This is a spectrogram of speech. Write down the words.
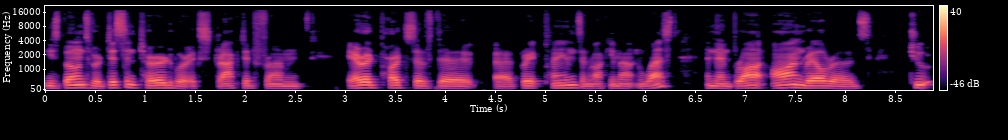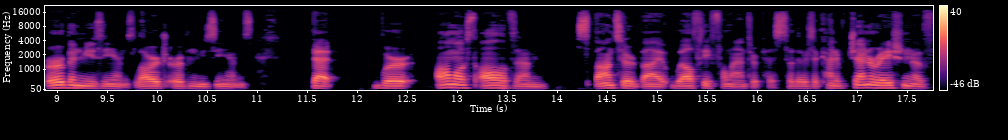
these bones were disinterred, were extracted from arid parts of the uh, Great Plains and Rocky Mountain West, and then brought on railroads to urban museums, large urban museums that were almost all of them sponsored by wealthy philanthropists. So there's a kind of generation of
